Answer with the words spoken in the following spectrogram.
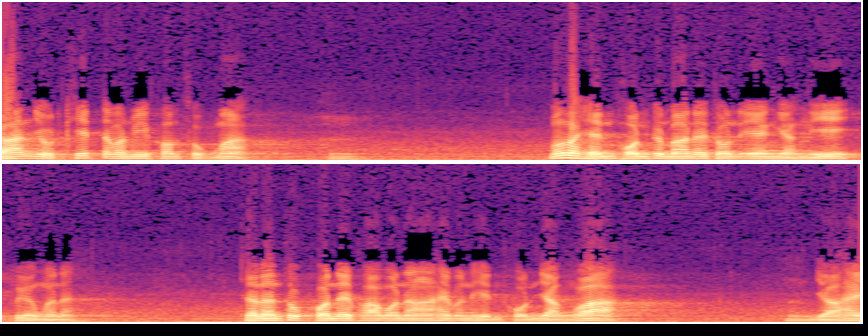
การหยุดคิดนั้นมันมีความสุขมากเมื่อเห็นผลขึ้นมาด้วยตนเองอย่างนี้เรื่องมันนะฉะนั้นทุกคนได้ภาวนาให้มันเห็นผลอย่างว่า อย่าให้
